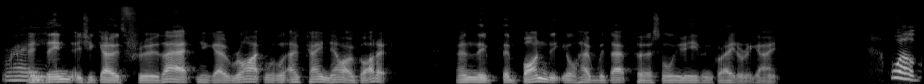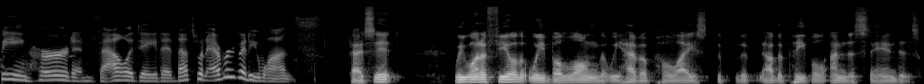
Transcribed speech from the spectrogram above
Right. And then as you go through that and you go, right, well, okay, now I've got it. And the, the bond that you'll have with that person will be even greater again. Well, being heard and validated, that's what everybody wants. That's it. We want to feel that we belong, that we have a place, that other people understand us.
